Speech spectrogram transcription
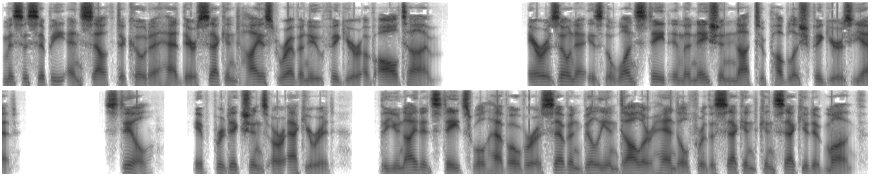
Mississippi and South Dakota had their second highest revenue figure of all time. Arizona is the one state in the nation not to publish figures yet. Still, if predictions are accurate, the United States will have over a $7 billion handle for the second consecutive month.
